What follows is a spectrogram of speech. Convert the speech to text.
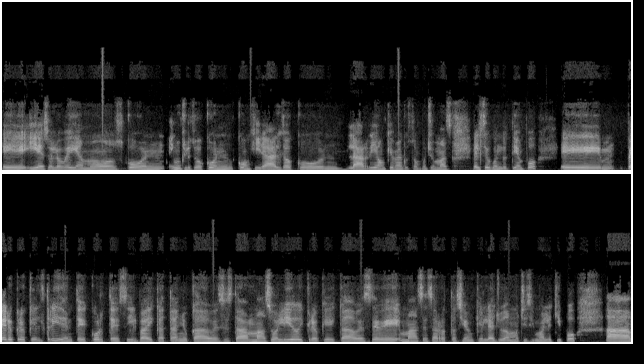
eh, y eso lo veíamos con, incluso con, con Giraldo, con Larry, aunque me gustó mucho más el segundo tiempo, eh, pero creo que el tridente Cortés, Silva y Cataño cada vez está más sólido y creo que cada vez se ve más esa rotación que le ayuda muchísimo al equipo a,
